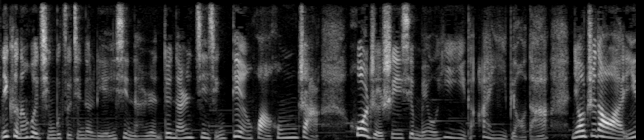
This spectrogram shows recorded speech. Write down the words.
你可能会情不自禁地联系男人，对男人进行电话轰炸，或者是一些没有意义的爱意表达。你要知道啊，一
